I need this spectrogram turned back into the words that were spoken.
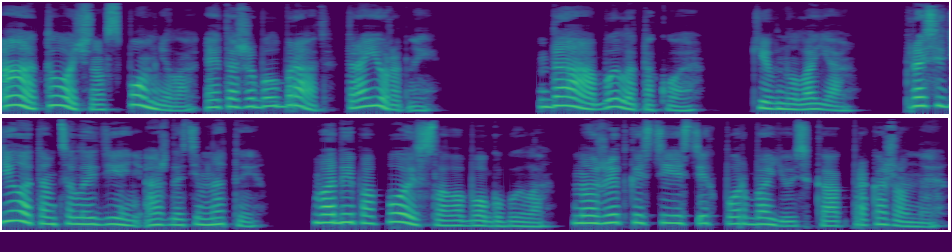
А, точно, вспомнила. Это же был брат, троюродный. Да, было такое, кивнула я. Просидела там целый день, аж до темноты. Воды по пояс, слава богу, было, но жидкости я с тех пор боюсь, как прокаженная.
